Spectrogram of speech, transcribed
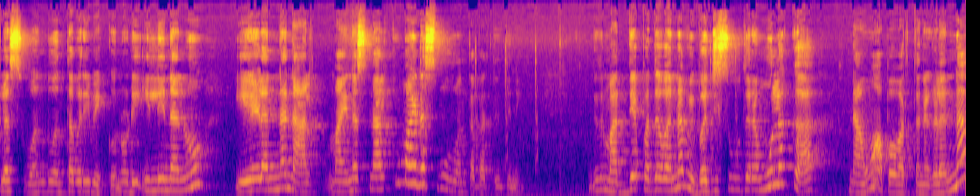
ಪ್ಲಸ್ ಒಂದು ಅಂತ ಬರೀಬೇಕು. ನೋಡಿ, ಇಲ್ಲಿ ನಾನು ಏಳನ್ನ ನಾಲ್ಕು, ಮೈನಸ್ ನಾಲ್ಕು, ಮೈನಸ್ ಮೂರು ಅಂತ ಬರ್ತಿದ್ದೀನಿ ಮಧ್ಯ ಪದವನ್ನು ವಿಭಜಿಸುವುದರ ಮೂಲಕ ನಾವು ಅಪವರ್ತನಗಳನ್ನು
